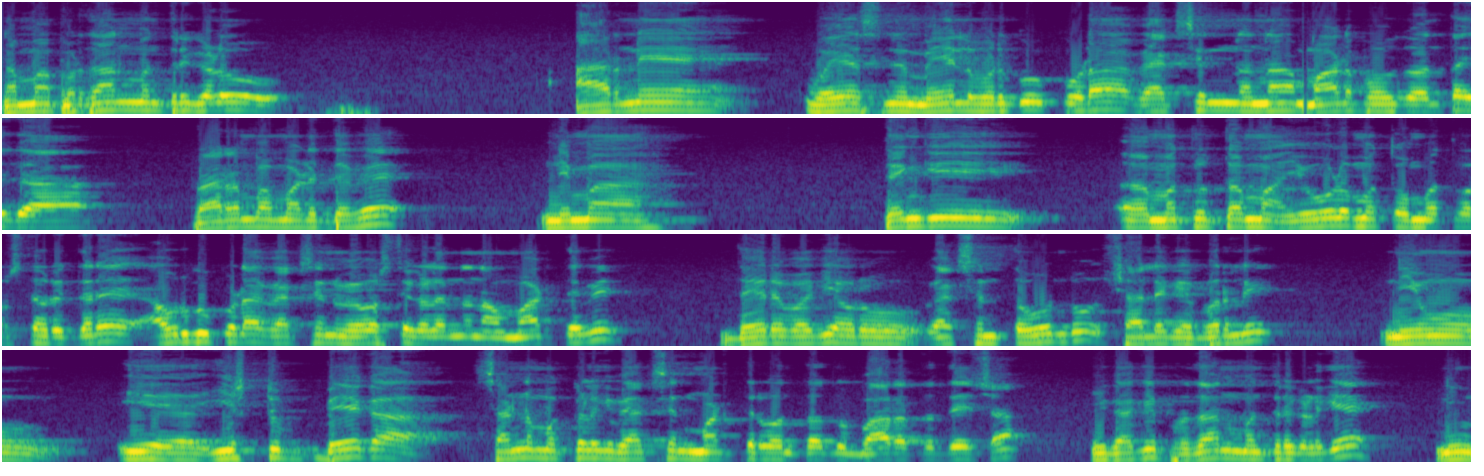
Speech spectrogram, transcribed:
ನಮ್ಮ ಪ್ರಧಾನಮಂತ್ರಿಗಳು ಆರನೇ ವಯಸ್ಸಿನ ಮೇಲ್ವರೆಗೂ ಕೂಡ ವ್ಯಾಕ್ಸಿನನ್ನು ಮಾಡಬಹುದು ಅಂತ ಈಗ ಪ್ರಾರಂಭ ಮಾಡಿದ್ದೇವೆ. ನಿಮ್ಮ ತಂಗಿ ಮತ್ತು ತಮ್ಮ ಏಳು ಮತ್ತು ಒಂಬತ್ತು ವರ್ಷದವರಿದ್ದಾರೆ ಅವ್ರಿಗೂ ಕೂಡ ವ್ಯಾಕ್ಸಿನ್ ವ್ಯವಸ್ಥೆಗಳನ್ನು ನಾವು ಮಾಡ್ತೇವೆ. ಧೈರ್ಯವಾಗಿ ಅವರು ವ್ಯಾಕ್ಸಿನ್ ತಗೊಂಡು ಶಾಲೆಗೆ ಬರಲಿ. ನೀವು ಇಷ್ಟು ಬೇಗ ಸಣ್ಣ ಮಕ್ಕಳಿಗೆ ವ್ಯಾಕ್ಸಿನ್ ಮಾಡ್ತಿರುವಂಥದ್ದು ಭಾರತ ದೇಶ. ಹೀಗಾಗಿ ಪ್ರಧಾನಮಂತ್ರಿಗಳಿಗೆ ನೀವು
